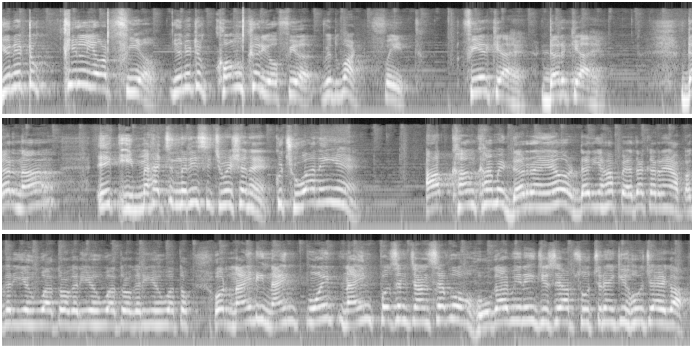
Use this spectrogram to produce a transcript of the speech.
You need to kill your fear you need to conquer your fear with what faith fear क्या है? डर क्या है? डर ना एक इमेजिनरी सिचुएशन है। कुछ हुआ नहीं है। आप खाम खा में डर रहे हैं और डर यहाँ पैदा कर रहे हैं आप। अगर ये हुआ तो अगर ये हुआ तो अगर ये हुआ तो। और 99.9 परसेंट चांस है वो होगा भी नहीं, जिसे आप सोच रहे हैं कि हो जाएगा।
